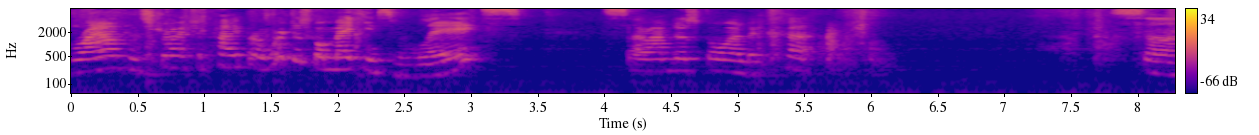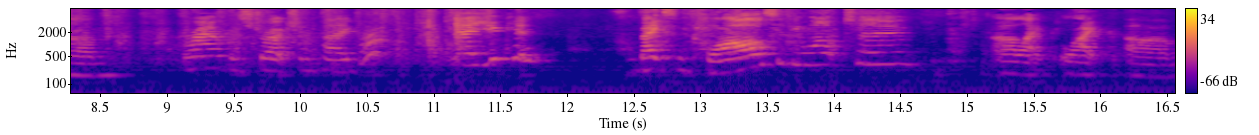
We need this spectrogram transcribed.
brown construction paper and we're just going to make him some legs. So I'm just going to cut some brown construction paper. Now you can make some claws if you want to, uh, like like um,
